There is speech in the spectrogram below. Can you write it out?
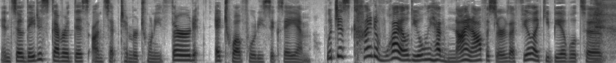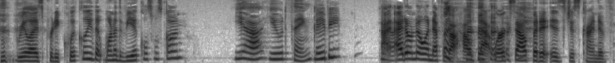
And so they discovered this on September 23rd at 12:46 a.m., which is kind of wild. You only have 9 officers. I feel like you'd be able to realize pretty quickly that one of the vehicles was gone. yeah, you would think. Maybe. I, I don't know enough about how that works out, but it is just kind of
